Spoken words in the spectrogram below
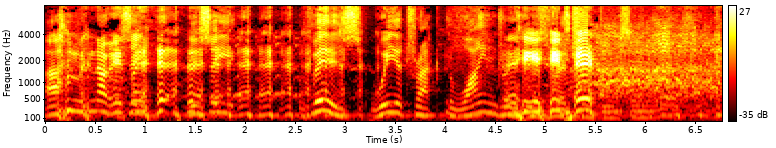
Um, no, it's You see, Viz, we attract the wine drinkers. You Richard, you see.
